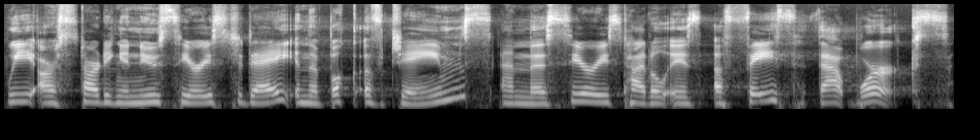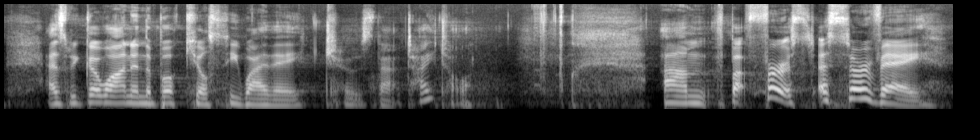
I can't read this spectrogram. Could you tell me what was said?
We are starting a new series today in the book of James, and the series title is A Faith That Works. As we go on in the book, you'll see why they chose that title. Um, but first, a survey.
